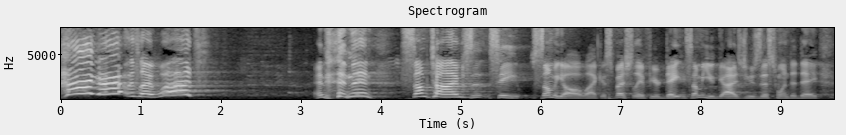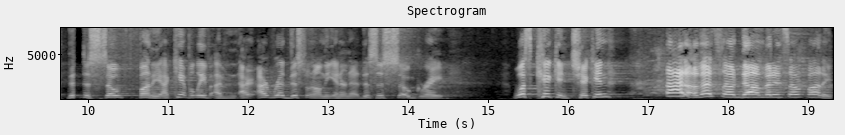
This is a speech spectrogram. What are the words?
Hey, girl. It's like what? And, and then sometimes, see, some of y'all like, especially if you're dating, some of you guys use this one today. This is so funny. I can't believe I've, I, I read this one on the internet. This is so great. What's kicking, chicken? I know, that's so dumb, but it's so funny.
